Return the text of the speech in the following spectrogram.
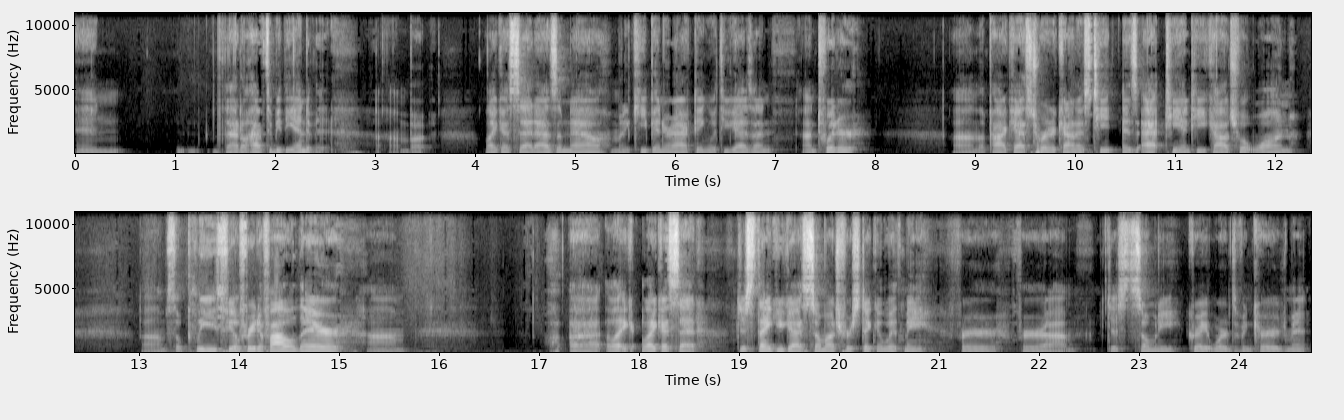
and that'll have to be the end of it. Um, but like I said, as of now, I'm going to keep interacting with you guys on on Twitter. Um, the podcast Twitter account is T, is at TNT College Foot One. Um, so please feel free to follow there. Um, uh, like like I said, just thank you guys so much for sticking with me for for um, just so many great words of encouragement.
